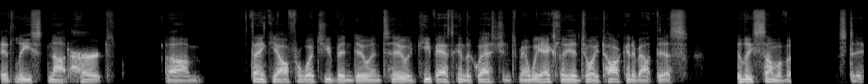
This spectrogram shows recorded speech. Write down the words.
at least not hurt. Um, thank you all for what you've been doing too and keep asking the questions, man. We actually enjoy talking about this. At least some of us do.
